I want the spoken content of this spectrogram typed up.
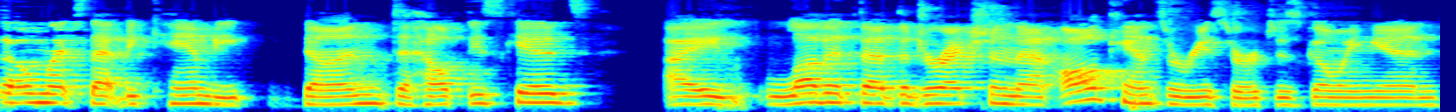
so much that be, can be done to help these kids I love it that the direction that all cancer research is going in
